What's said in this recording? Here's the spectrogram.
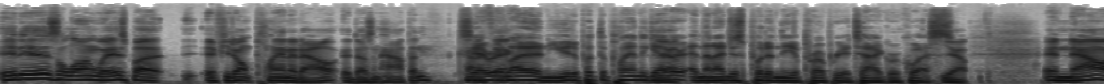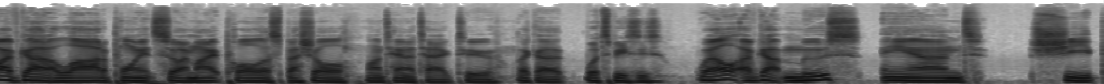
It is a long ways, but if you don't plan it out, it doesn't happen. See, I rely on you to put the plan together, Yep. and then I just put in the appropriate tag requests. Yep. And now I've got a lot of points, so I might pull a special Montana tag too. Like a What species? well, I've got moose and sheep.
